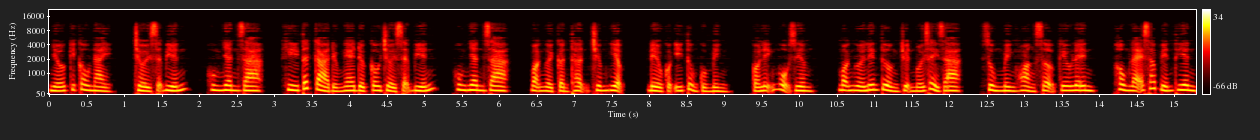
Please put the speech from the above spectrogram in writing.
nhớ kỹ câu này, trời sẽ biến, hung nhân ra, khi tất cả đều nghe được câu trời sẽ biến, hung nhân ra, mọi người cẩn thận chiêm nghiệm, đều có ý tưởng của mình, có lĩnh ngộ riêng, mọi người liên tưởng chuyện mới xảy ra, dùng mình hoảng sợ kêu lên, không lẽ sắp biến thiên,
